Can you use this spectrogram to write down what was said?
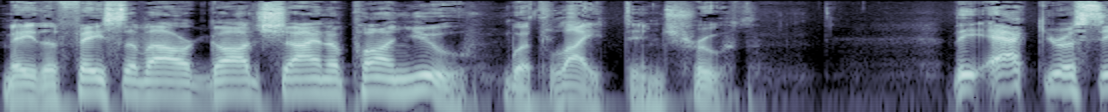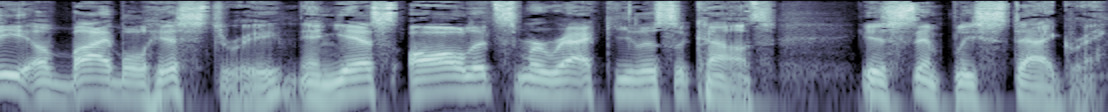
May the face of our God shine upon you with light and truth. The accuracy of Bible history, and yes, all its miraculous accounts, is simply staggering.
